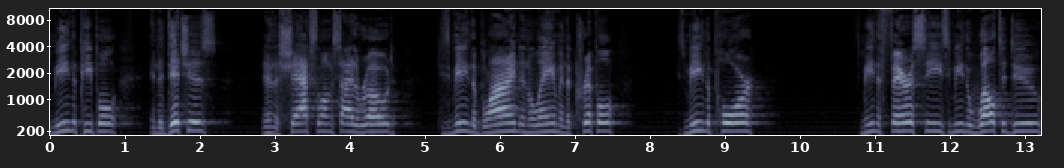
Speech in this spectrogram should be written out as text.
meeting the people in the ditches and in the shacks alongside the road. He's meeting the blind and the lame and the cripple. He's meeting the poor. He's meeting the Pharisees. He's meeting the well to do.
